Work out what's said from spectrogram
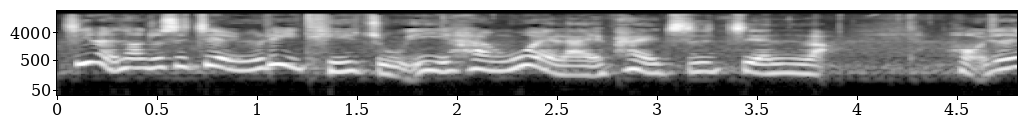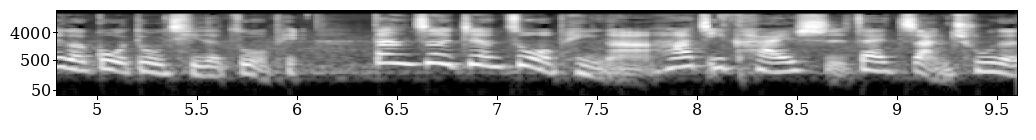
基本上就是介于立体主义和未来派之间啦。好，就是一个过渡期的作品。但这件作品啊，它一开始在展出的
